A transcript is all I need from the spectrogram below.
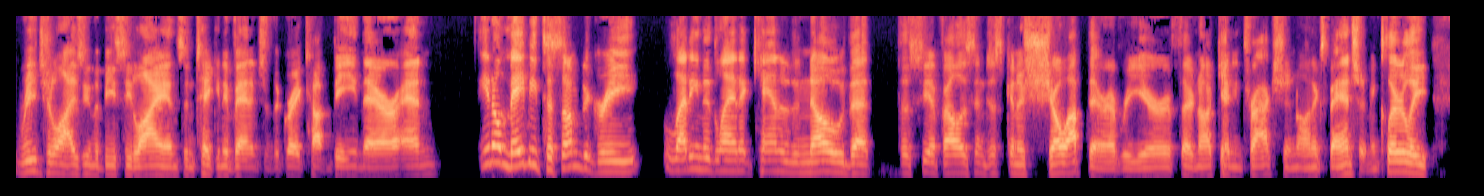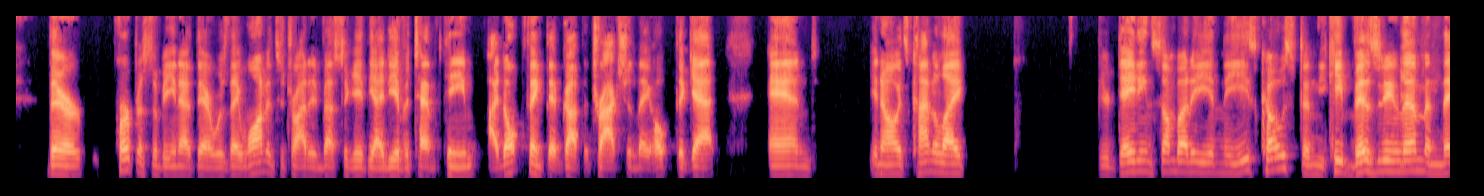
regionalizing the BC Lions and taking advantage of the Grey Cup being there. And, you know, maybe to some degree, letting Atlantic Canada know that the CFL isn't just going to show up there every year if they're not getting traction on expansion. Mean, clearly their purpose of being out there was they wanted to try to investigate the idea of a 10th team. I don't think they've got the traction they hope to get. And, you know, it's kind of like if you're dating somebody in the East Coast and you keep visiting them and they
